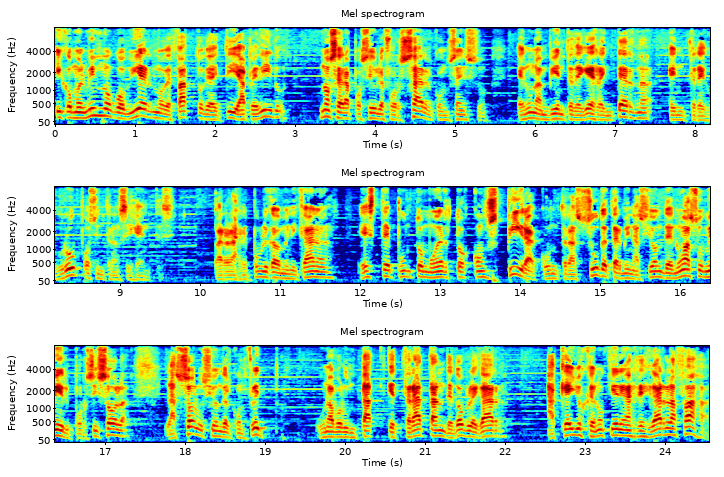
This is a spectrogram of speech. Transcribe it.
y como el mismo gobierno de facto de Haití ha pedido, no será posible forzar el consenso en un ambiente de guerra interna entre grupos intransigentes. Para la República Dominicana, este punto muerto conspira contra su determinación de no asumir por sí sola la solución del conflicto, una voluntad que tratan de doblegar aquellos que no quieren arriesgar la faja,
